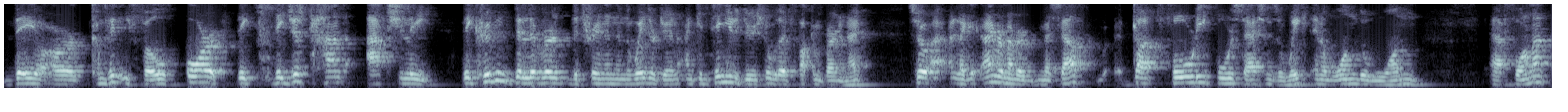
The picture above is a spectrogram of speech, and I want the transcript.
they are completely full, or they they just can't actually they couldn't deliver the training in the way they're doing and continue to do so without fucking burning out. So, I- like, I remember myself got 44 sessions a week in a one to one format.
